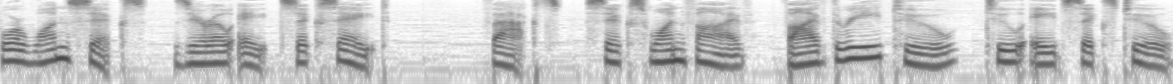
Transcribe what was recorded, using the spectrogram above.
416-0868. Fax, 615-532-2862.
